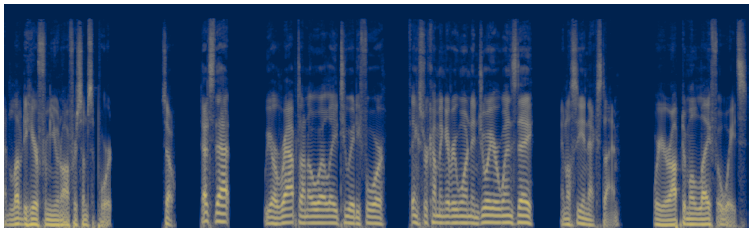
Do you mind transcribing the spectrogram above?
I'd love to hear from you and offer some support. So that's that. We are wrapped on OLA 284. Thanks for coming, everyone. Enjoy your Wednesday, and I'll see you next time, where your optimal life awaits.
